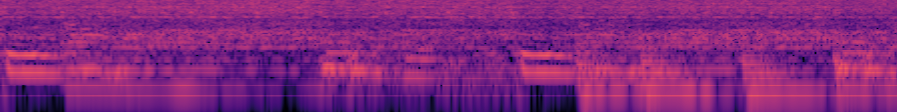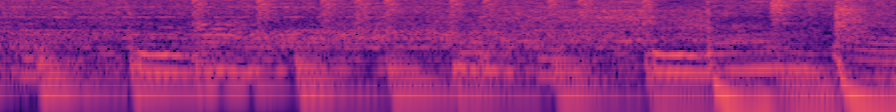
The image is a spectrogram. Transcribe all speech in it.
the rain, do it?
